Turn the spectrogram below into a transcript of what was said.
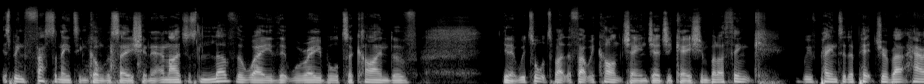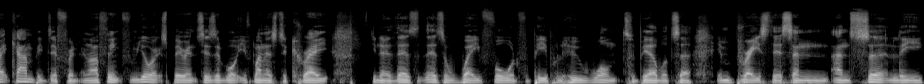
it's been fascinating conversation, and I just love the way that we're able to kind of you know, we talked about the fact we can't change education, but I think we've painted a picture about how it can be different. And I think from your experiences and what you've managed to create, you know, there's there's a way forward for people who want to be able to embrace this and and certainly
